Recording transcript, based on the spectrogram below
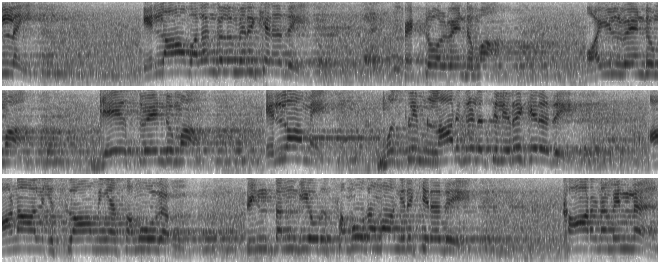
இல்லை. எல்லா வளங்களும் இருக்கிறது. பெட்ரோல் வேண்டுமா? ஆயில் வேண்டுமா? கேஸ் வேண்டுமா? எல்லாமே முஸ்லிம் நாடுகளிடத்தில் இருக்கிறது. ஆனால் இஸ்லாமிய சமூகம் பின்தங்கிய ஒரு சமூகமாக இருக்கிறது. காரணம் என்ன?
